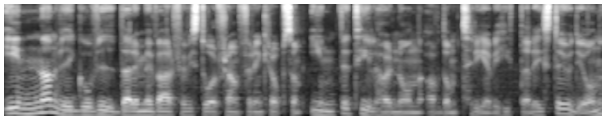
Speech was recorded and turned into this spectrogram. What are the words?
Innan vi går vidare med varför vi står framför en kropp som inte tillhör någon av de tre vi hittade i studion,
